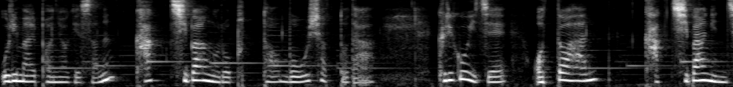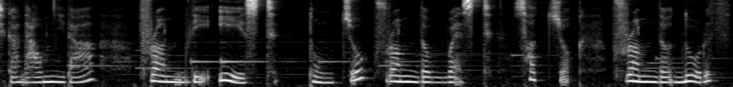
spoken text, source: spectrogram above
우리말 번역에서는 각 지방으로부터 모으셨도다. 그리고 이제 어떠한 각 지방인지가 나옵니다. from the east 동쪽, from the west 서쪽, from the north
